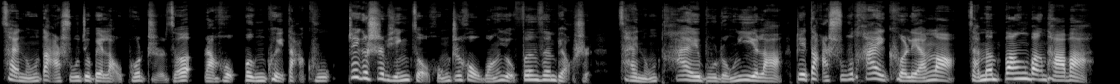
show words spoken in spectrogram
菜农大叔就被老婆指责，然后崩溃大哭。这个视频走红之后，网友纷纷表示菜农太不容易了，这大叔太可怜了，咱们帮帮他吧。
